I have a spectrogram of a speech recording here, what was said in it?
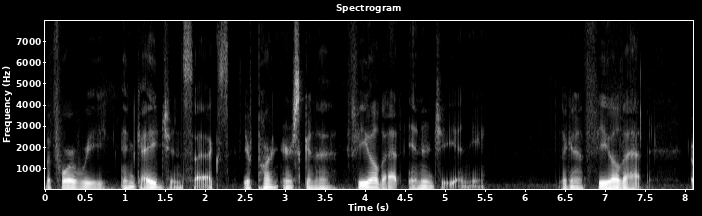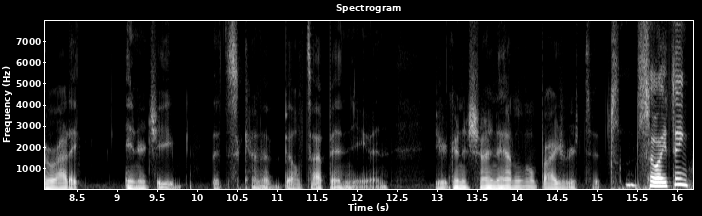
before we engage in sex, your partner's going to feel that energy in you. They're going to feel that erotic energy that's kind of built up in you. And you're going to shine out a little brighter to So I think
